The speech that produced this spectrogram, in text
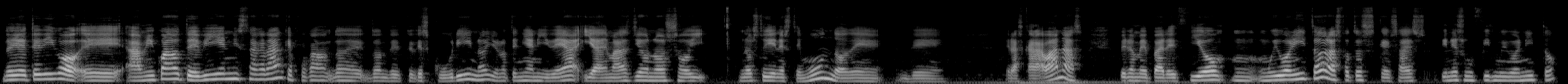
No, yo te digo, eh, a mí cuando te vi en Instagram, que fue donde, donde, te descubrí, ¿no? Yo no tenía ni idea y además yo no soy, no estoy en este mundo de, de, las caravanas, pero me pareció muy bonito las fotos que, sabes, tienes un feed muy bonito,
